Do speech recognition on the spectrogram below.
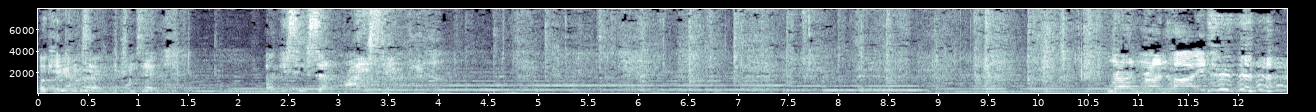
Okay, it comes in. It comes in. I guess it's uh, eyes down. Run, run, hide.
